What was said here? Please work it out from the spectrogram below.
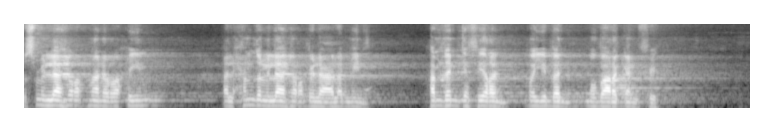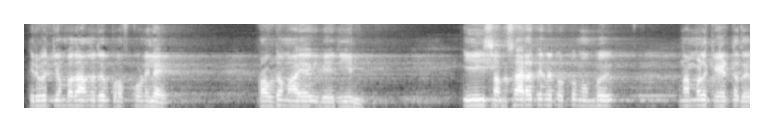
ബിസ്മില്ലാഹി الرحيم റഹീം لله റബ്ബിൽ ആലമീൻ حمدا കസീറൻ طيبا مباركا فيه ഇരുപത്തിയൊമ്പതാമത് പ്രൊഫ്കോണിലെ പ്രൗഢമായ ഈ വേദിയിൽ ഈ സംസാരത്തിന് തൊട്ടു മുമ്പ് നമ്മൾ കേട്ടത്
